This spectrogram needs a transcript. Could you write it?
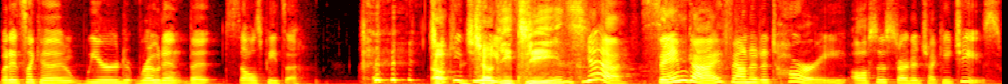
but it's like a weird rodent that sells pizza. Chuck E. Oh, Cheese. Chuck E. Cheese. Yeah, same guy founded Atari, also started Chuck E. Cheese.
